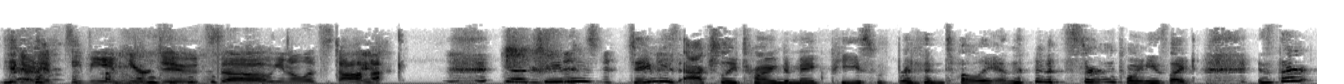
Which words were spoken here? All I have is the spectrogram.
we don't have TV in here, dude, so, you know, let's talk. Yeah, Jamie's Jamie's actually trying to make peace with Brynden Tully, and then at a certain point he's like, "Is there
